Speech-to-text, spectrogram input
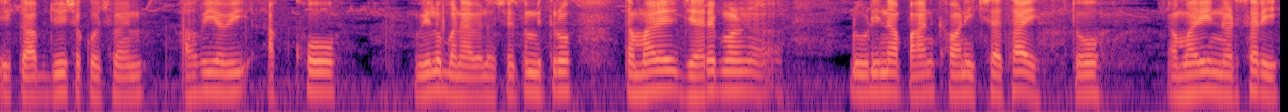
એક આપ જોઈ શકો છો એમ. આવી આવી આખો વેલો બનાવેલો છે. તો મિત્રો, તમારે જ્યારે પણ દોડીના પાન ખાવાની ઈચ્છા થાય, તો અમારી નર્સરી,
